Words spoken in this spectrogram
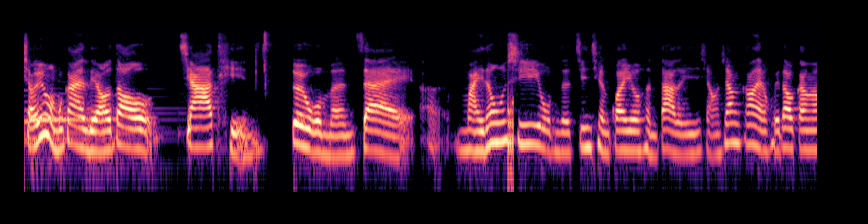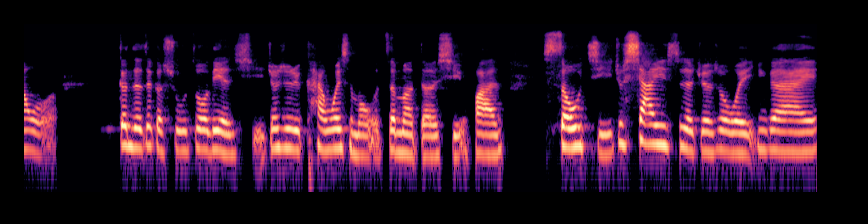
小英，我们刚才聊到家庭对我们在呃买东西，我们的金钱观有很大的影响。像刚才回到刚刚我跟着这个书做练习，就是看为什么我这么的喜欢收集，就下意识的觉得说，我也应该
